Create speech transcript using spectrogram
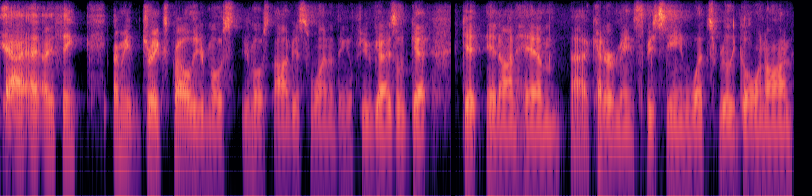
Yeah, I, I think I mean Drake's probably your most your most obvious one. I think a few guys will get get in on him. Uh, kind of remains to be seen what's really going on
